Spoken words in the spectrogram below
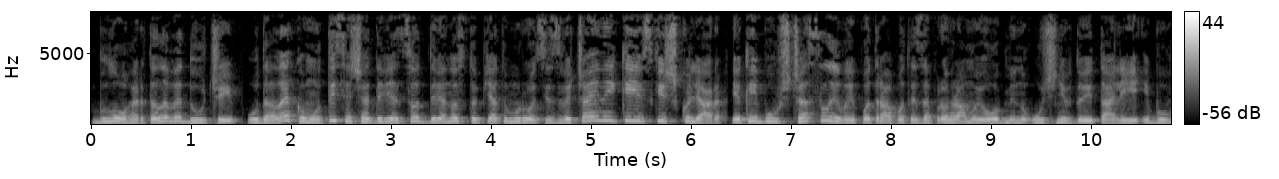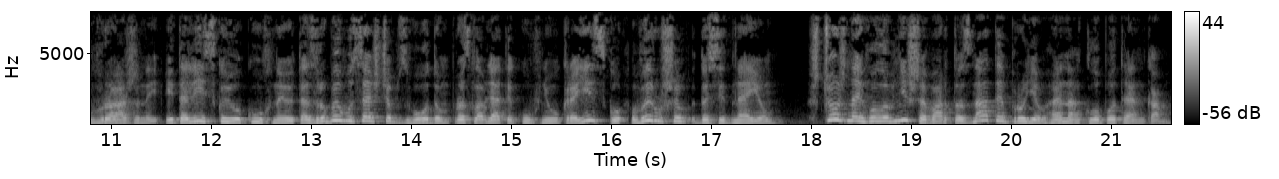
блогер, телеведучий у далекому 1995 році. Звичайний київський школяр, який був щасливий потрапити за програмою обміну учнів до Італії і був вражений італійською кухнею та зробив усе, щоб згодом прославляти кухню українську, вирушив до Сіднею. Що ж найголовніше варто знати про Євгена Клопотенка?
